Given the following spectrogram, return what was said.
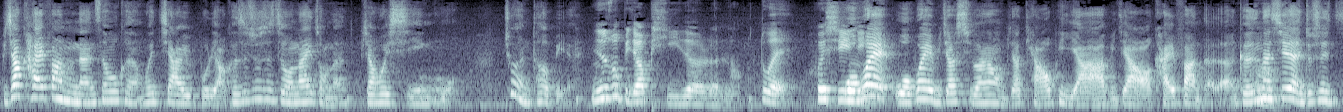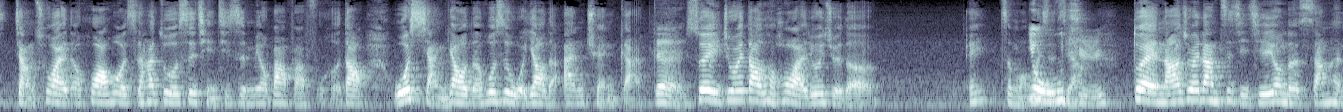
比较开放的男生，我可能会驾驭不了。可是就是只有那一种人比较会吸引我，就很特别。你是说比较皮的人哦、对，会吸引？我会我会比较喜欢那种比较调皮啊、比较开放的人。可是那些人就是讲出来的话，或者是他做的事情，其实没有办法符合到我想要的，或是我要的安全感，对，所以就会到头后来就会觉得，哎，怎么会又？无局，对，然后就会让自己其实用的伤痕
